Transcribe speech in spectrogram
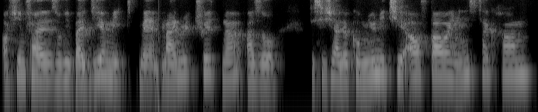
auf jeden Fall so wie bei dir mit mein Retreat, ne? Also, dass ich eine Community aufbaue in Instagram.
